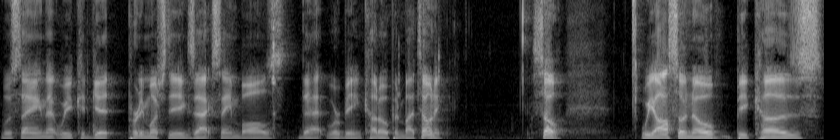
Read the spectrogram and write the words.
was saying that we could get pretty much the exact same balls that were being cut open by Tony. So we also know because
